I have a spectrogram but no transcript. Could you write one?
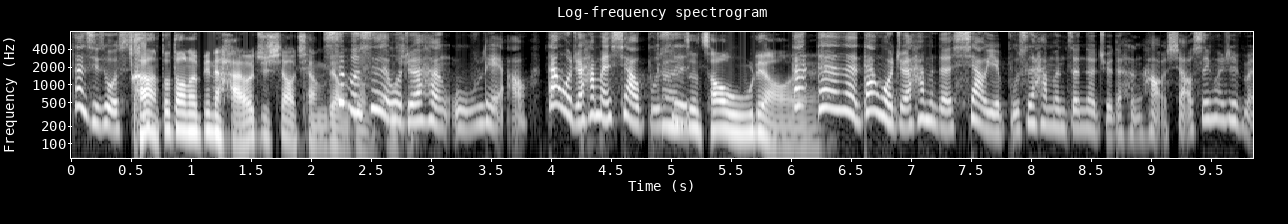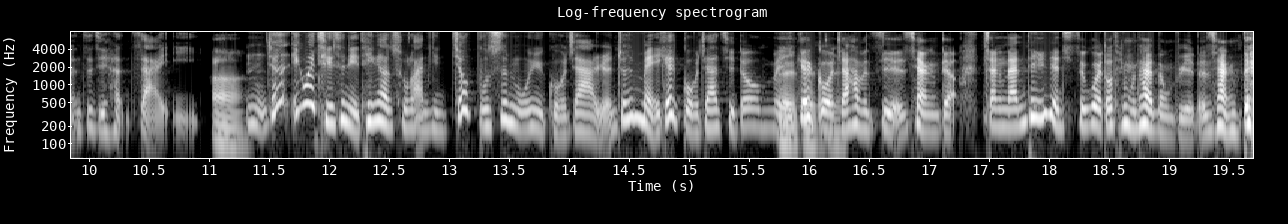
但其实我是啊都到那边的还要去笑腔调，是不是？我觉得很无聊。但我觉得他们笑不是这超无聊、欸。但对对对，但我觉得他们的笑也不是他们真的觉得很好笑，是因为日本人自己很在意。嗯嗯，就是因为其实你听得出来，你就不是母语国家的人，就是每一个国家其实都有每一个国家他们自己的腔调。讲难听一点，其实我也都听不太懂别的腔调。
